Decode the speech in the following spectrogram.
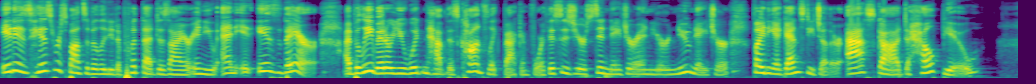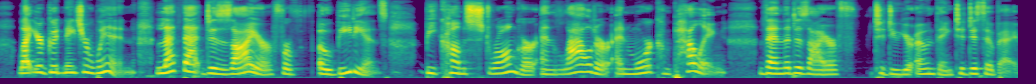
It is his responsibility to put that desire in you, and it is there. I believe it, or you wouldn't have this conflict back and forth. This is your sin nature and your new nature fighting against each other. Ask God to help you. Let your good nature win. Let that desire for obedience become stronger and louder and more compelling than the desire f- to do your own thing, to disobey.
